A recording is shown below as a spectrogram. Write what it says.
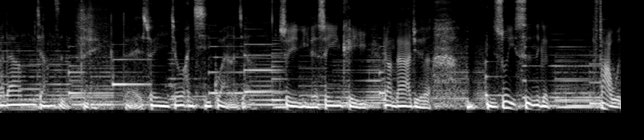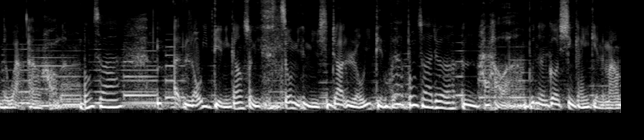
，Madame 这样子。对对，所以就很习惯了这样。所以你的声音可以让大家觉得，你说一次那个。法文的晚安好了甭说呃柔一点。你刚刚说你是中年女性，就要柔一点的。Bonsoir 就嗯还好啊，不能够性感一点的吗？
